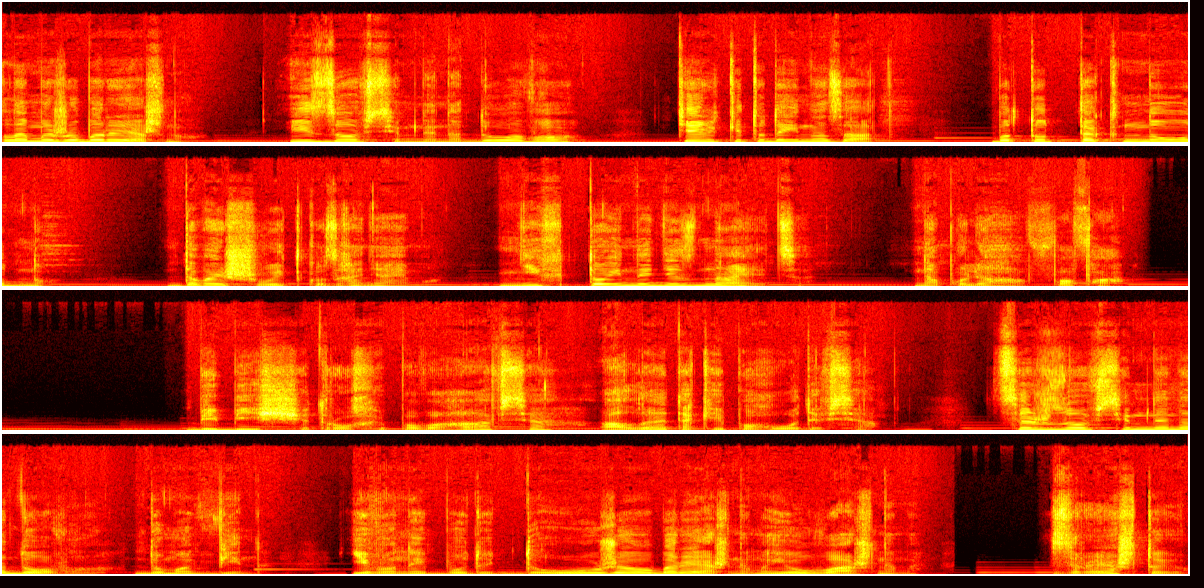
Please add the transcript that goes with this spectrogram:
Але ми ж обережно, і зовсім ненадовго, тільки туди й назад, бо тут так нудно. Давай швидко зганяємо. Ніхто й не дізнається, наполягав Фафа. Бібі ще трохи повагався, але таки погодився. Це ж зовсім ненадовго, думав він, і вони будуть дуже обережними і уважними. Зрештою,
